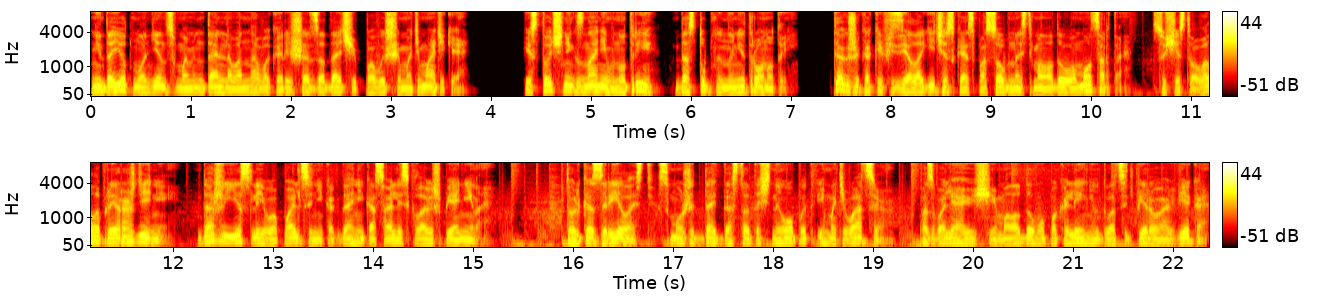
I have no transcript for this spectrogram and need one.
не дает младенцу моментального навыка решать задачи по высшей математике. Источник знаний внутри, доступный, но нетронутый. Так же, как и физиологическая способность молодого Моцарта, существовала при рождении, даже если его пальцы никогда не касались клавиш пианино. Только зрелость сможет дать достаточный опыт и мотивацию, позволяющие молодому поколению 21 века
